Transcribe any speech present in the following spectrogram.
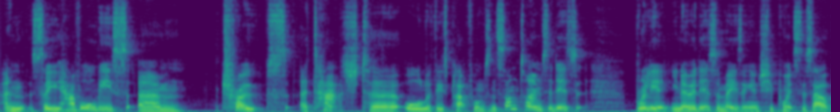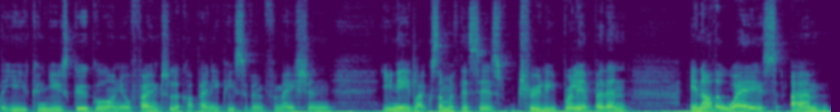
And so you have all these um, tropes attached to all of these platforms, and sometimes it is brilliant. You know, it is amazing. And she points this out that you can use Google on your phone to look up any piece of information you need. Like some of this is truly brilliant, but then in other ways, um,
